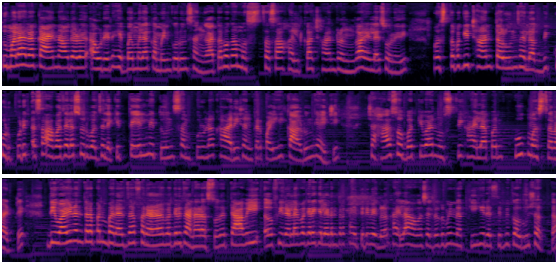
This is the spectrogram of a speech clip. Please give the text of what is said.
तुम्हाला ह्याला काय नाव द्यावं आवडेल हे पण मला कमेंट करून सांगा. आता बघा मस्त असा हलका छान रंग आलेला आहे सोनेरी. मस्तपैकी छान तळून झालं. अगदी कुडकुडीत असा आवाज यायला सुरुवात झाली की तेल नितून संपूर्ण खारी शंकरपाळी ही काढून घ्यायची. चहासोबत किंवा नुसती खायला पण खूप मस्त वाटते. दिवाळीनंतर आपण बऱ्याचदा फराळा वगैरे जाणार असतो. असतो. तर त्यावेळी फिरायला वगैरे गेल्यानंतर काहीतरी वेगळं खायला हवं असेल तर तुम्ही नक्की ही रेसिपी करू शकता.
